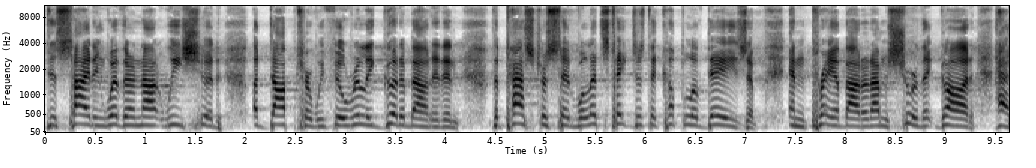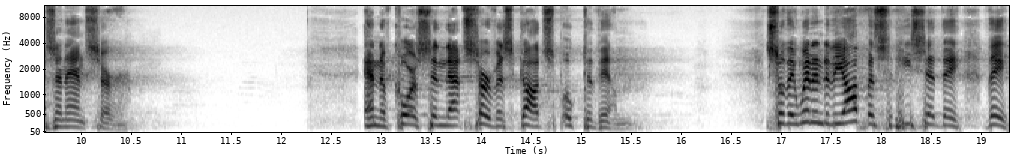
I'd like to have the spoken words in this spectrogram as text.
deciding whether or not we should adopt her. We feel really good about it. And the pastor said, Well, let's take just a couple of days and pray about it. I'm sure that God has an answer. And of course, in that service, God spoke to them. So they went into the office and he said they, they,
